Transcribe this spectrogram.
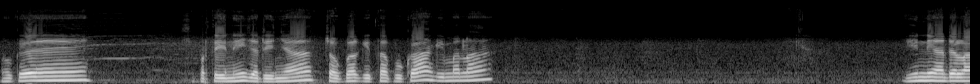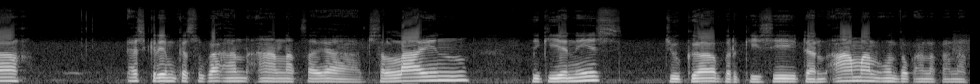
Oke. Seperti ini jadinya. Coba kita buka gimana? Ini adalah es krim kesukaan anak saya. Selain higienis juga bergizi dan aman untuk anak-anak.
